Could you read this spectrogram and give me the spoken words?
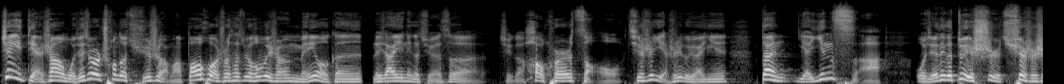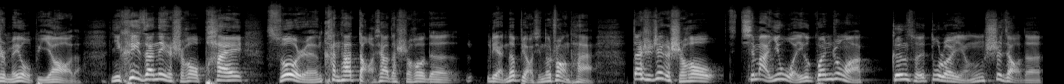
这一点上，我觉得就是创作取舍嘛。包括说他最后为什么没有跟雷佳音那个角色这个浩坤儿走，其实也是这个原因。但也因此啊。我觉得那个对视确实是没有必要的。你可以在那个时候拍所有人看他倒下的时候的脸的表情的状态，但是这个时候，起码以我一个观众啊，跟随杜乐莹视角的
